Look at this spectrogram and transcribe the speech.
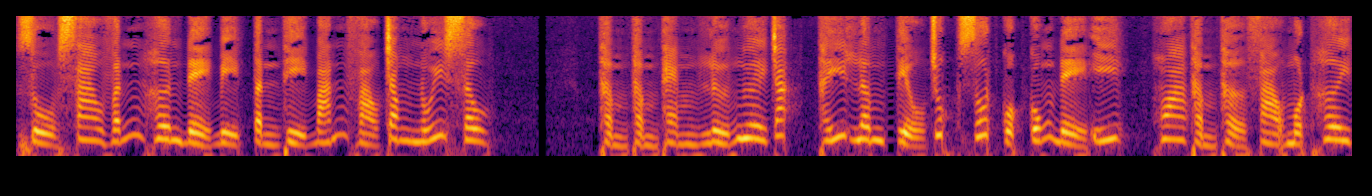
dù sao vẫn hơn để bị tần thị bán vào trong núi sâu. Thầm thầm thèm lửa ngươi chắc, thấy lâm tiểu trúc rốt cuộc cũng để ý, hoa thầm thở phào một hơi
